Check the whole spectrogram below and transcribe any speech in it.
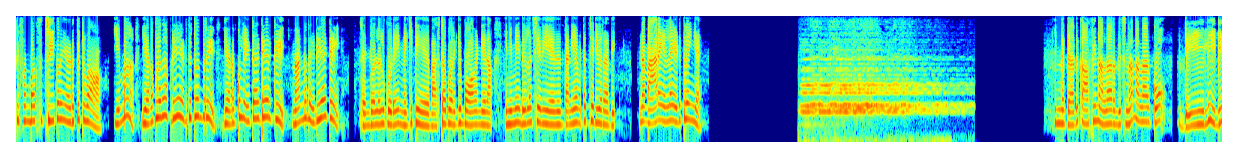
டிஃபன் பாக்ஸ் சீக்கிரம் எடுத்துட்டு வா. இம்மா எனக்குள்ளது அப்படியே எடுத்துட்டு வந்துரு. எனக்கும் லேட் ஆயிட்டே இருக்கு. நான் ரெடி ஆயிட்டேன். ரெண்டு வள்ளல் கூட இன்னைக்கு பஸ் ஸ்டாப் வரைக்கும் போக வேண்டியதான் இனிமே இதெல்லாம் சரி தனியாக தனியா விட்டா சரி வராது. நான் வேற எல்லாம் எடுத்து வைங்க. இன்னைக்காவது காஃபி நல்லா இருந்துச்சுன்னா நல்லா இருக்கும். டெய்லி இதே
